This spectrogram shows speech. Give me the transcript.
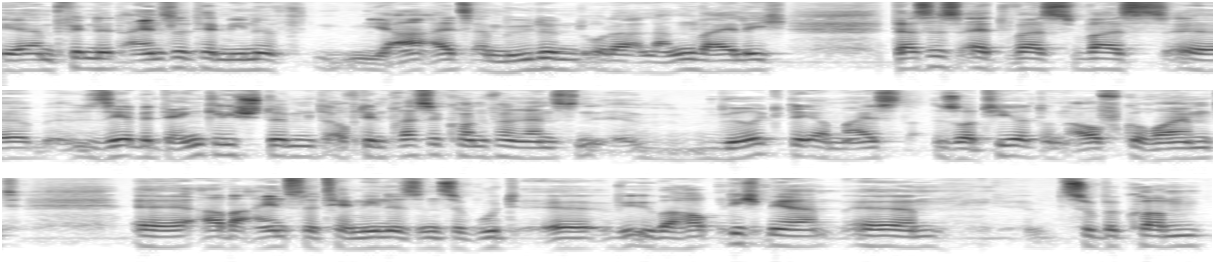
er empfindet Einzeltermine ja als ermüdend oder langweilig. Das ist etwas, was äh, sehr bedenklich stimmt. Auf den Pressekonferenzen äh, wirkte er meist sortiert und aufgeräumt, aber Einzeltermine sind so gut wie überhaupt nicht mehr ähm, zu bekommen.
